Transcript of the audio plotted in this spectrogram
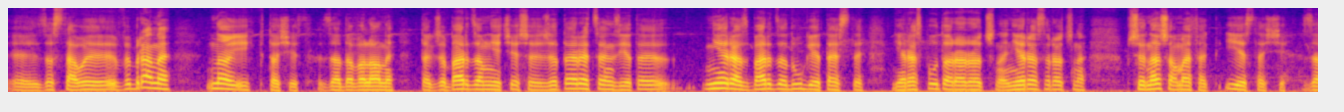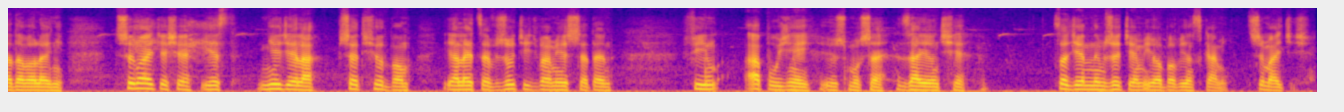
e, zostały wybrane. No i ktoś jest zadowolony. Także bardzo mnie cieszy, że te recenzje, te nieraz bardzo długie testy, nieraz półtora roczne, nieraz roczne, przynoszą efekt i jesteście zadowoleni. Trzymajcie się, jest niedziela przed siódmą. Ja lecę wrzucić Wam jeszcze ten film, a później już muszę zająć się codziennym życiem i obowiązkami. Trzymajcie się.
